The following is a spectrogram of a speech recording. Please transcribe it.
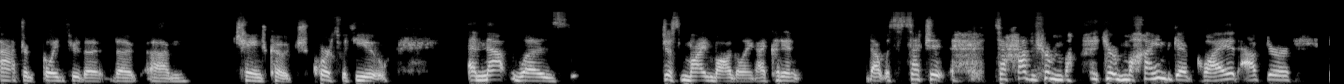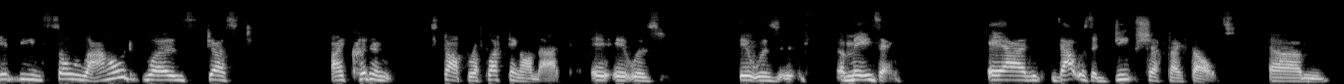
after going through the the um, change coach course with you, and that was just mind boggling. I couldn't. That was such a to have your your mind get quiet after it being so loud was just I couldn't stop reflecting on that. It, it was it was amazing, and that was a deep shift I felt. Um,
